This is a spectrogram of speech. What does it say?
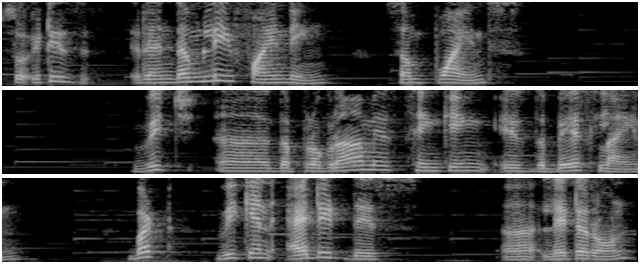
So it is randomly finding some points which uh, the program is thinking is the baseline but we can edit this uh, later on.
